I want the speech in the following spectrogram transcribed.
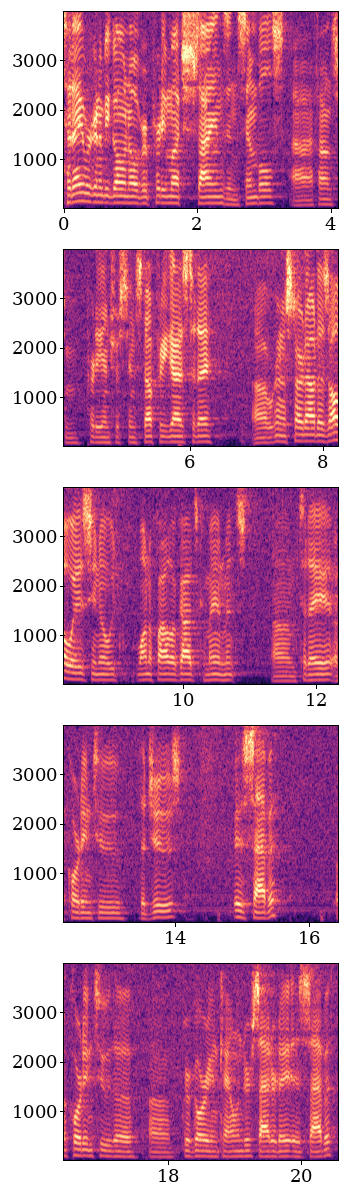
Today we're going to be going over pretty much signs and symbols. Uh, I found some pretty interesting stuff for you guys today. Uh, we're going to start out as always, you know, want to follow God's commandments. Um, today, according to the Jews, is Sabbath. According to the uh, Gregorian calendar, Saturday is Sabbath.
